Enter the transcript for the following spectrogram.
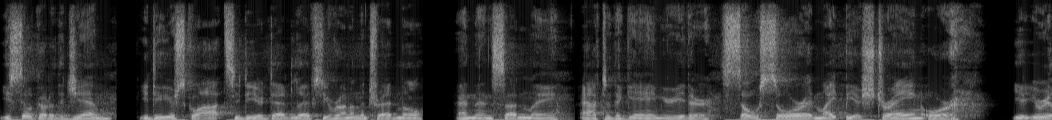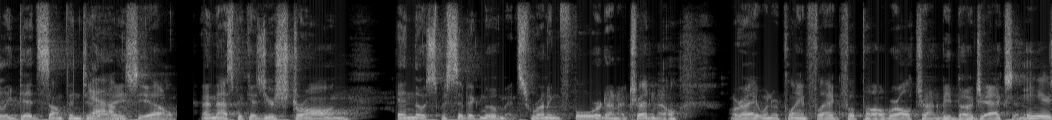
you still go to the gym you do your squats you do your deadlifts you run on the treadmill and then suddenly after the game you're either so sore it might be a strain or you, you really did something to Yeah. that acl and that's because you're strong in those specific movements, running forward on a treadmill. All right, when we're playing flag football, we're all trying to be Bo Jackson. And you're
